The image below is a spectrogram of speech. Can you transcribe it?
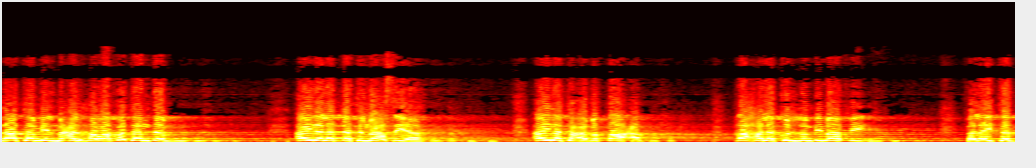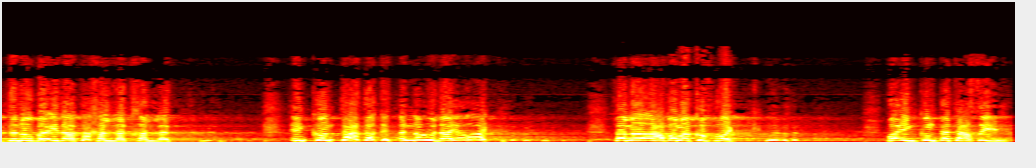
لا تمل مع الهوى فتندم. أين لذة المعصية؟ أين تعب الطاعة؟ رحل كل بما فيه فليت الذنوب إذا تخلت خلت. إن كنت تعتقد أنه لا يراك فما أعظم كفرك؟ وإن كنت تعصيه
